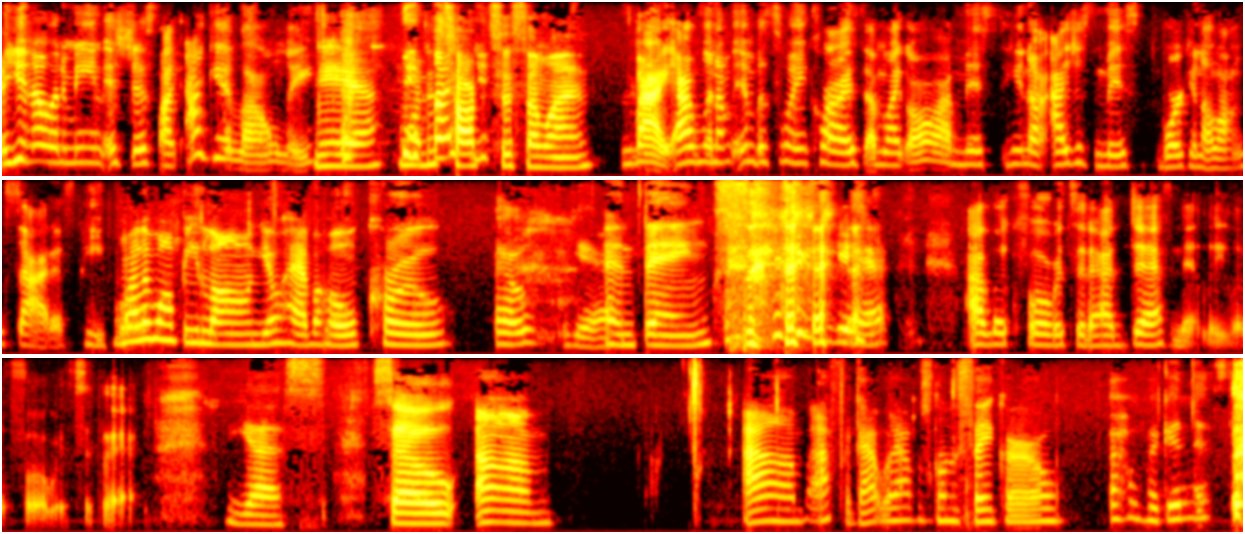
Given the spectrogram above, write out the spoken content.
you know what I mean? It's just like I get lonely. Yeah, want to talk to someone. Right. I when I'm in between clients, I'm like, oh, I miss. You know, I just miss working alongside of people. Well, it won't be long. You'll have a whole crew. Oh yeah. And things. yeah. I look forward to that. I definitely look forward to that. Yes. So, um, um, I forgot what I was going to say, girl. Oh my goodness.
